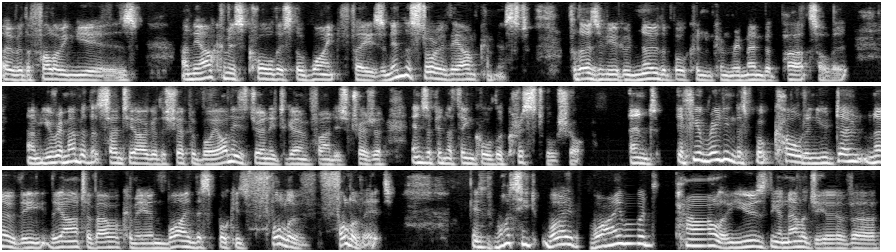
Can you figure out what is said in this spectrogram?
over the following years. And the alchemists call this the white phase. And in the story of the alchemist, for those of you who know the book and can remember parts of it, um, you remember that Santiago, the shepherd boy, on his journey to go and find his treasure, ends up in a thing called the crystal shop. And if you're reading this book cold and you don't know the, the art of alchemy and why this book is full of full of it, is what's he why why would Paulo use the analogy of a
